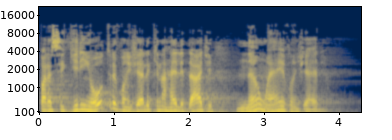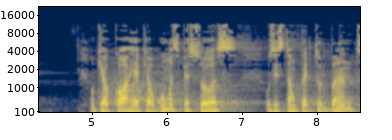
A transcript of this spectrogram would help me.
para seguirem outro evangelho que na realidade não é evangelho. O que ocorre é que algumas pessoas os estão perturbando,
